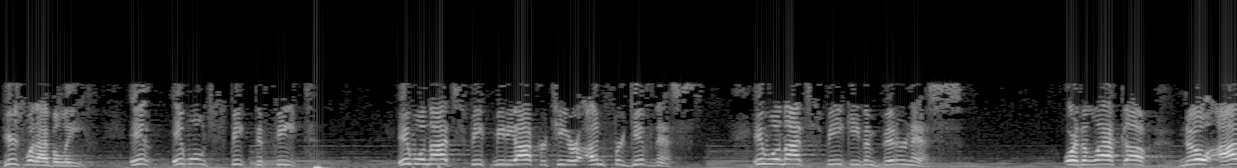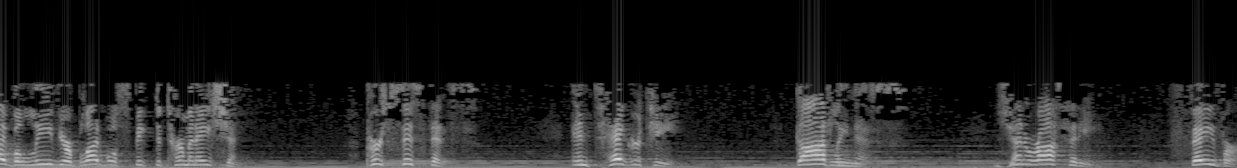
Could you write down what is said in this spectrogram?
Here's what I believe it, it won't speak defeat, it will not speak mediocrity or unforgiveness. It will not speak even bitterness or the lack of. No, I believe your blood will speak determination, persistence, integrity, godliness, generosity, favor,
